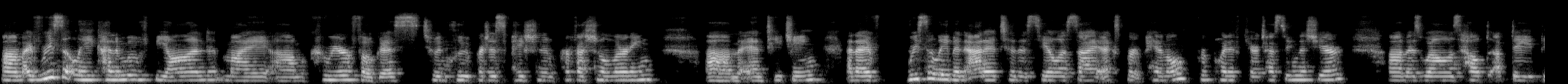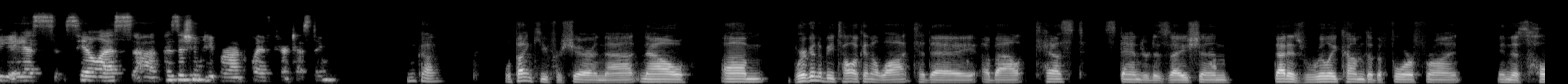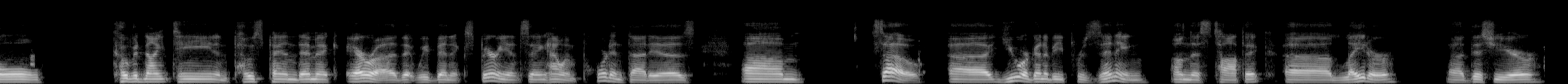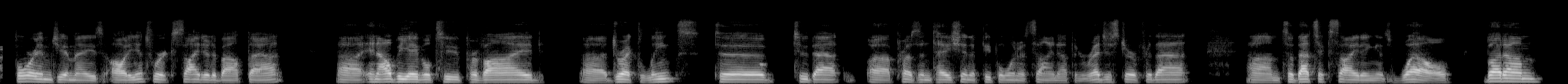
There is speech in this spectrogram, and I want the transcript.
Um, I've recently kind of moved beyond my um, career focus to include participation in professional learning um, and teaching. And I've recently been added to the CLSI expert panel for point of care testing this year, um, as well as helped update the ASCLS uh, position paper on point of care testing. Okay. Well, thank you for sharing that. Now, um, we're going to be talking a lot today about test standardization. That has really come to the forefront in this whole COVID 19 and post pandemic era that we've been experiencing, how important that is. Um, so, uh, you are going to be presenting on this topic uh, later uh, this year for MGMA's audience. We're excited about that. Uh, and I'll be able to provide uh, direct links to to that uh, presentation if people want to sign up and register for that. Um, so that's exciting as well. But um,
